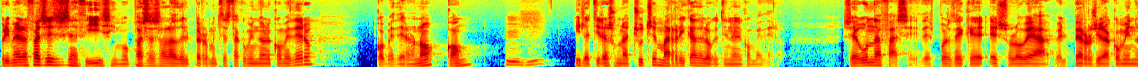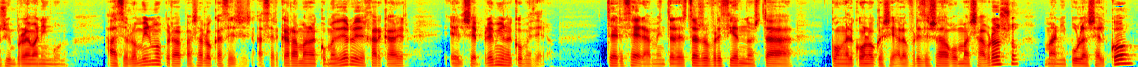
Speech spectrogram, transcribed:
Primera fase es sencillísimo. Pasas al lado del perro mientras está comiendo en el comedero, comedero no, con, y le tiras una chuche más rica de lo que tiene el comedero. Segunda fase, después de que eso lo vea, el perro siga comiendo sin problema ninguno. Hace lo mismo, pero al pasar lo que haces es acercar la mano al comedero y dejar caer el se premio en el comedero. Tercera, mientras le estás ofreciendo está con el con lo que sea, le ofreces algo más sabroso, manipulas el con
